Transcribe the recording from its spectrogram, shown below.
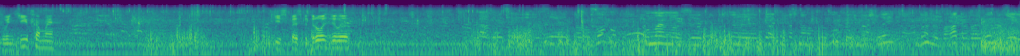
з гвинтівками. Якісь спецпідрозділи. З того боку, по-моєму, з біля крепосного провулку знайшли дуже багато бойових діїв.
